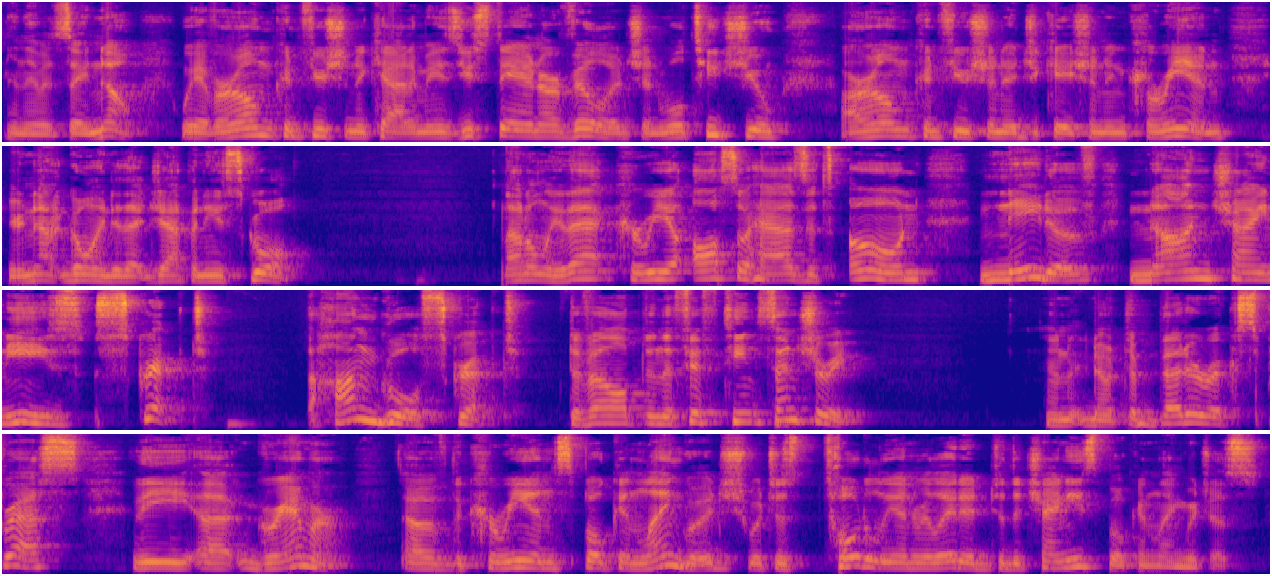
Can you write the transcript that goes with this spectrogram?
And they would say, No, we have our own Confucian academies. You stay in our village and we'll teach you our own Confucian education in Korean. You're not going to that Japanese school. Not only that, Korea also has its own native non Chinese script, the Hangul script, developed in the 15th century. And you know, to better express the uh, grammar of the Korean spoken language, which is totally unrelated to the Chinese spoken languages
